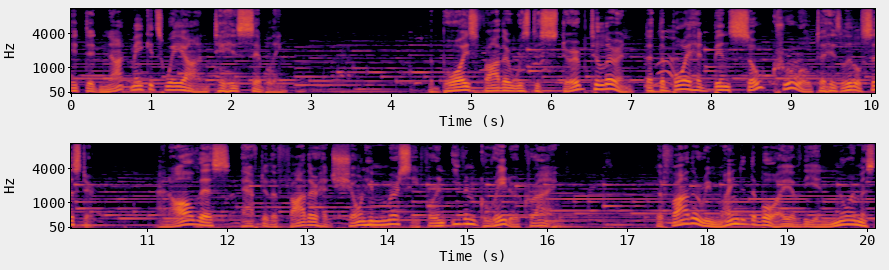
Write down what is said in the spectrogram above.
it did not make its way on to his sibling. The boy's father was disturbed to learn that the boy had been so cruel to his little sister. And all this after the father had shown him mercy for an even greater crime. The father reminded the boy of the enormous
